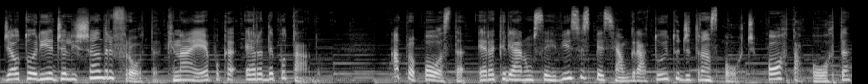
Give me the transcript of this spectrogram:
de autoria de Alexandre Frota, que na época era deputado. A proposta era criar um serviço especial gratuito de transporte porta a porta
